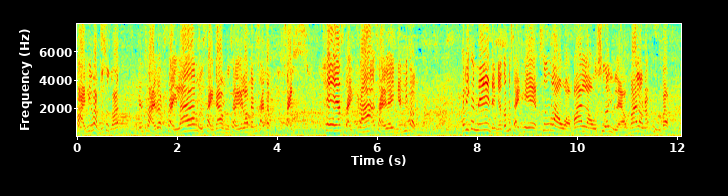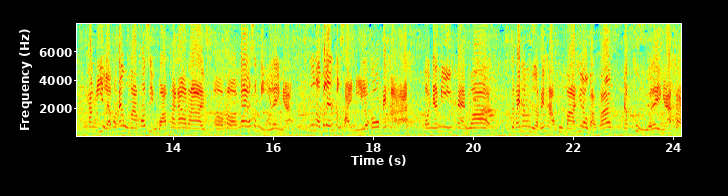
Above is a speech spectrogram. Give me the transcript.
สายที่แบบรู้สึกว่าเป็นสายแบบใส่ล่างหรือใส่ดำหรือใส่เราเป็นสายแบบใส่เทพใส่พระใส่อะไรอย่างเงี้ยที่แบบพระพิคเนตอย่างเงี้ยก็เป็นสายเทพ ซึ่งเราอะบ้านเราเชื่ออยู่แล้ว บ้านเรานับถือแบบ ทางนี้อยู่แล้วพ่อแม่อุมาพ่อศิวะพระนารายณ์เอ่อพ่อแม่รัศมีอะไรอย่างเงี้ย ซึ่งเราก็เล่นทางสายนี้แล้วก็ไปหา ตอนเนี้ยมีแพลนว่าจะไปทางเหนือไปหาครูบาที่เราแบบว่านับถืออะไรอย่างเงี้ยค่ะ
